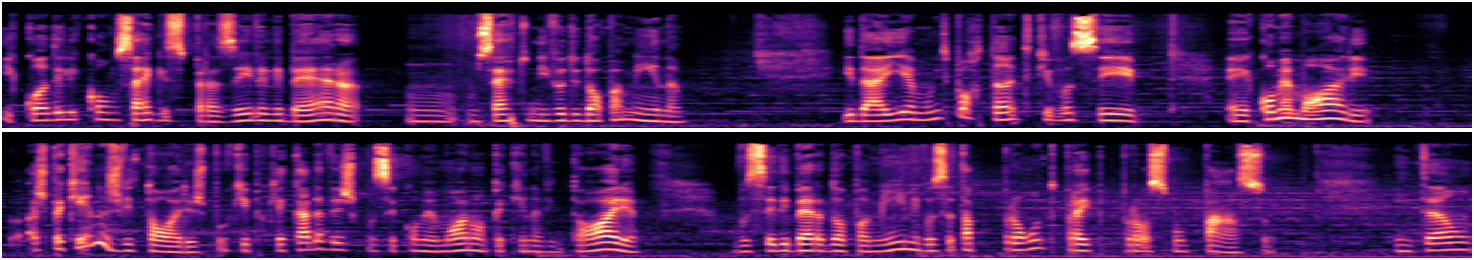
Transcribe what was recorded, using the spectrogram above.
E quando ele consegue esse prazer, ele libera um, um, certo nível de dopamina. E daí é muito importante que você é, comemore as pequenas vitórias. Por quê? Porque cada vez que você comemora uma pequena vitória, você libera dopamina e você está pronto para ir para o próximo passo. Então,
